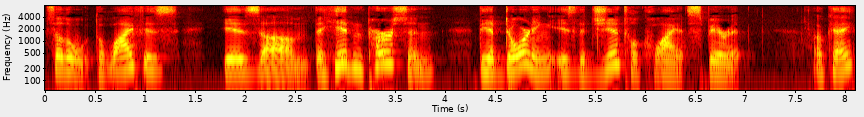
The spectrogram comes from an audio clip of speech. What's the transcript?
So the, the wife is, is um, the hidden person, the adorning is the gentle, quiet spirit. Okay?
